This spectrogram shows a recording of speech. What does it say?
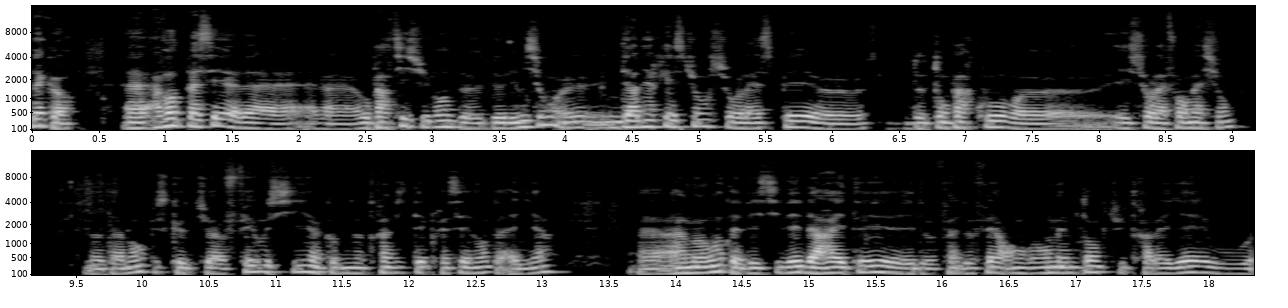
D'accord. Euh, avant de passer à la, aux parties suivantes de, l'émission, euh, une dernière question sur l'aspect euh, de ton parcours et sur la formation, notamment, puisque tu as fait aussi, hein, comme notre invitée précédente, Ania, à un moment, tu as décidé d'arrêter et de, de faire en, même temps que tu travaillais ou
